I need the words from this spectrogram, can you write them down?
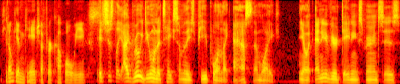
If you don't get engaged after a couple weeks, it's just like I really do want to take some of these people and like ask them like, you know, in any of your dating experiences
